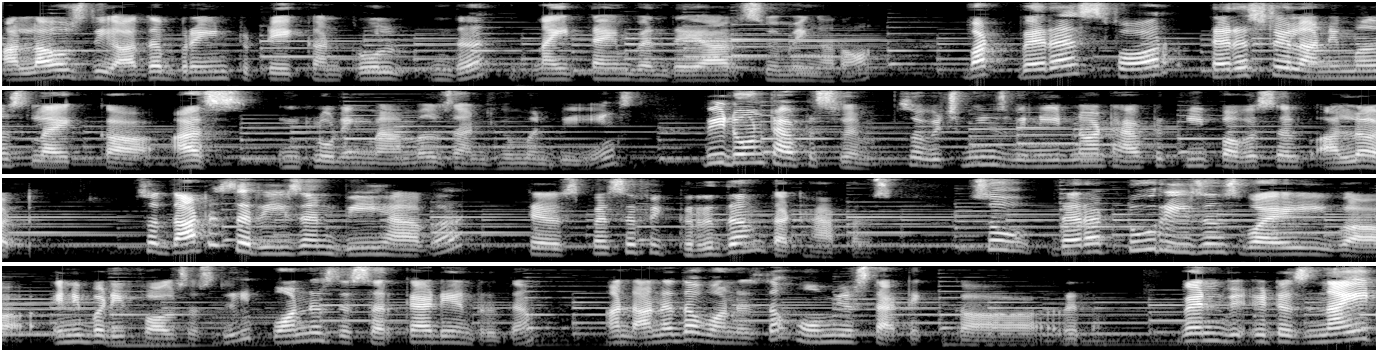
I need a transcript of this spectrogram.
allows the other brain to take control in the night time when they are swimming around. But whereas for terrestrial animals like uh, us, including mammals and human beings, we don't have to swim. So, which means we need not have to keep ourselves alert. So, that is the reason we have a specific rhythm that happens. So, there are two reasons why uh, anybody falls asleep. One is the circadian rhythm, and another one is the homeostatic uh, rhythm. When it is night,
